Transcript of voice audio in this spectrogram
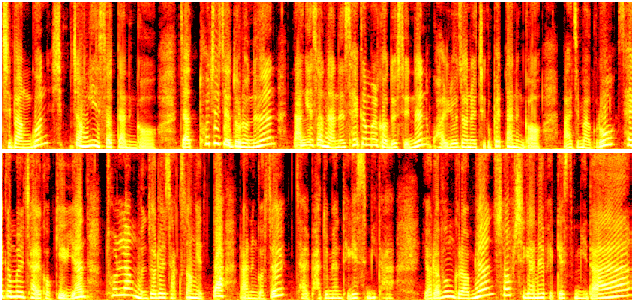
지방군 십정이 있었다는 거. 자, 토지제도로는 땅에서 나는 세금을 거둘 수 있는 관료전을 지급했다는 거. 마지막으로 세금을 잘 걷기 위한 촌락 문서를 작성했다라는 것을 잘 봐두면 되겠습니다. 여러분 그러면 수업 시간에 뵙겠습니다.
